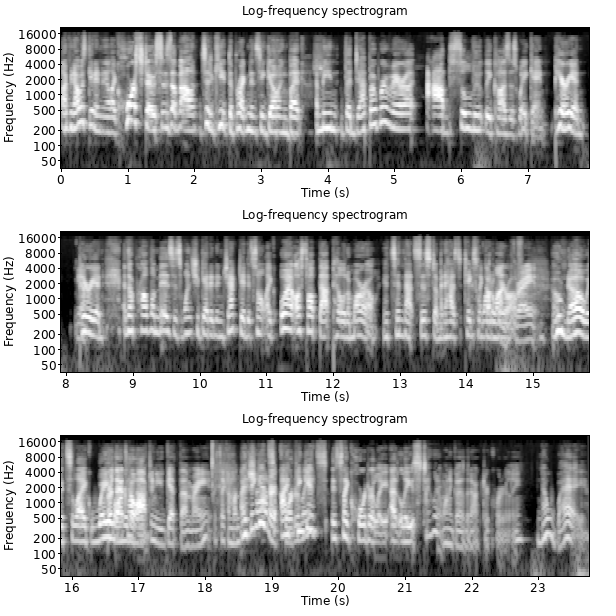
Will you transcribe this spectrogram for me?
I mean, I was getting in like horse doses amount to keep the pregnancy going, but I mean, the Depo-Provera absolutely causes weight gain. Period. Yeah. Period. And the problem is, is once you get it injected, it's not like, oh, I'll stop that pill tomorrow. It's in that system, and it has to take a like while a to wear off. right? Oh no, it's like way Or longer that's how than that. often you get them, right? It's like a monthly I think shot it's. or I think it's. It's like quarterly at least. I wouldn't want to go to the doctor quarterly. No way.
